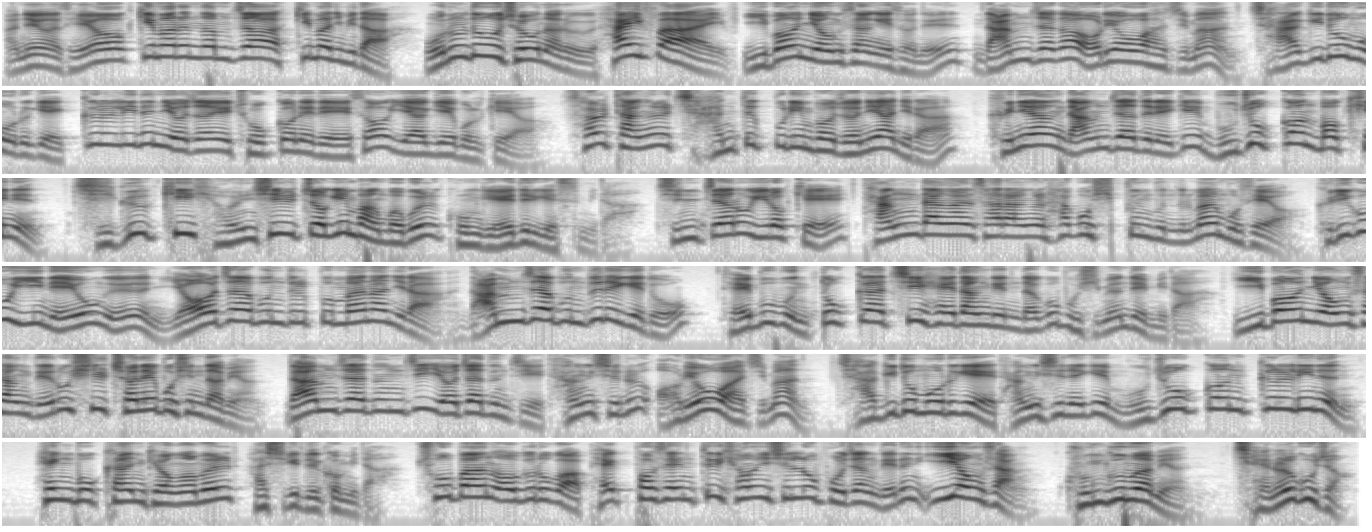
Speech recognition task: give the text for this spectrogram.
안녕하세요. 끼많은 남자 끼만입니다. 오늘도 좋은 하루 하이파이브! 이번 영상에서는 남자가 어려워하지만 자기도 모르게 끌리는 여자의 조건에 대해서 이야기해 볼게요. 설탕을 잔뜩 뿌린 버전이 아니라 그냥 남자들에게 무조건 먹히는 지극히 현실적인 방법을 공개해 드리겠습니다. 진짜로 이렇게 당당한 사랑을 하고 싶은 분들만 보세요. 그리고 이 내용은 여자분들 뿐만 아니라 남자분들에게도 대부분 똑같이 해당된다고 보시면 됩니다. 이번 영상대로 실천해 보신다면 남자든지 여자든지 당신을 어려워하지만 자기도 모르게 당신에게 무조건 끌리는 행복한 경험을 하시게 될 겁니다. 초반 어그로가 100% 현실로 보장되는 이 영상 궁금하면 채널 고정.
